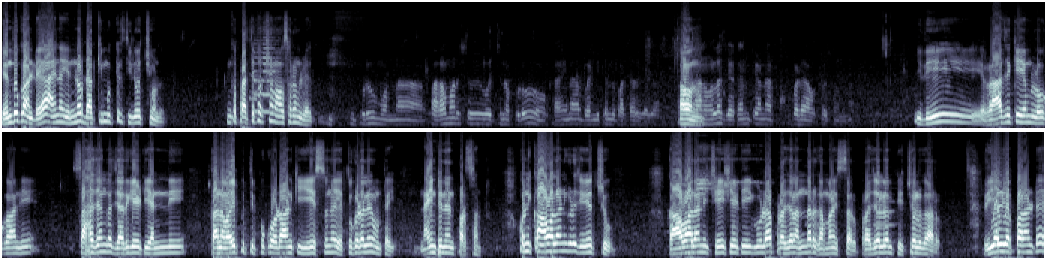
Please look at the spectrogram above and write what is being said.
ఎందుకంటే ఆయన ఎన్నో డక్కి ముక్కిలు తినొచ్చుండు. ఇంకా ప్రతిపక్షం అవసరం లేదు. ఇప్పుడు మొన్న పరామర్శ వచ్చినప్పుడు ఒక ఆయన బండి కింద పడ్డారు కదా. అవును. దానివల్ల జగన్కి ఎఫెక్ట్ పడే అవకాశం ఉందా? ఇది రాజకీయంలో కానీ సహజంగా జరిగేటి అన్నీ తన వైపు తిప్పుకోవడానికి చేస్తున్న ఎత్తుగడలే ఉంటాయి నైంటీ నైన్ పర్సెంట్. కొన్ని కావాలని కూడా చేయొచ్చు. కావాలని చేసేటివి కూడా ప్రజలందరూ గమనిస్తారు. ప్రజలు ఏం పిచ్చోళ్ళు గారు. రియల్ చెప్పాలంటే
